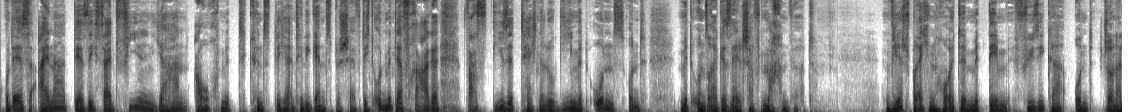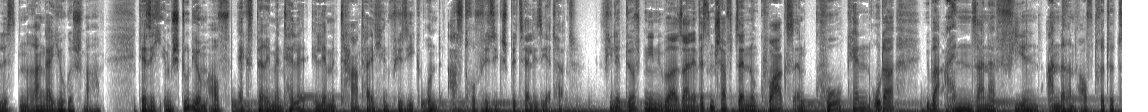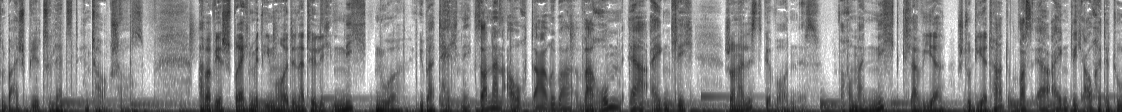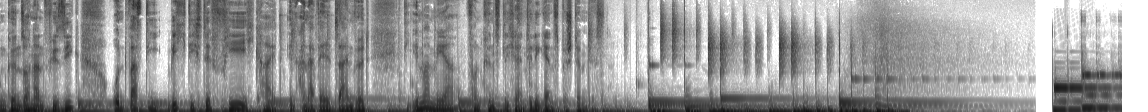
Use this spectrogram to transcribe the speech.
Und er ist einer, der sich seit vielen Jahren auch mit künstlicher Intelligenz beschäftigt und mit der Frage, was diese Technologie mit uns und mit unserer Gesellschaft machen wird. Wir sprechen heute mit dem Physiker und Journalisten Ranga Yogeshwar, der sich im Studium auf experimentelle Elementarteilchenphysik und Astrophysik spezialisiert hat. Viele dürften ihn über seine Wissenschaftssendung Quarks Co. kennen oder über einen seiner vielen anderen Auftritte, zum Beispiel zuletzt in Talkshows. Aber wir sprechen mit ihm heute natürlich nicht nur über Technik, sondern auch darüber, warum er eigentlich Journalist geworden ist. Warum er nicht Klavier studiert hat, was er eigentlich auch hätte tun können, sondern Physik und was die wichtigste Fähigkeit in einer Welt sein wird, die immer mehr von künstlicher Intelligenz bestimmt ist.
